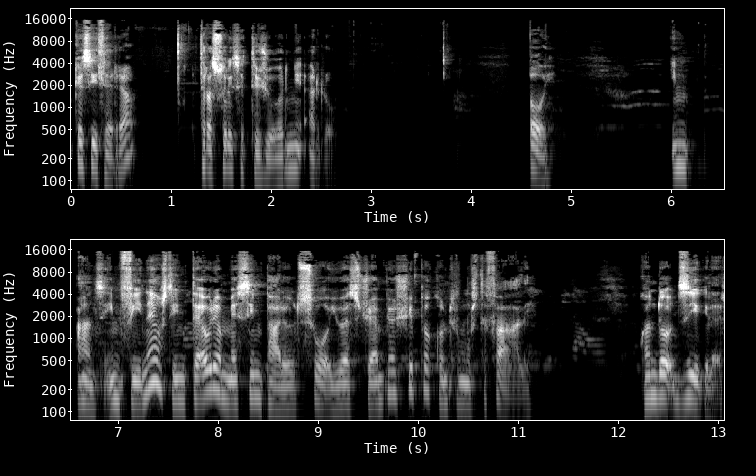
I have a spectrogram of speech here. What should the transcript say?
che si terrà tra soli sette giorni a Raw. Poi, in, anzi, infine, Austin Theory ha messo in palio il suo US Championship contro Mustafa Ali. Quando Ziggler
